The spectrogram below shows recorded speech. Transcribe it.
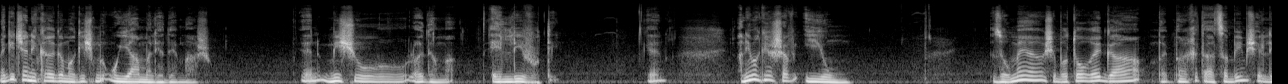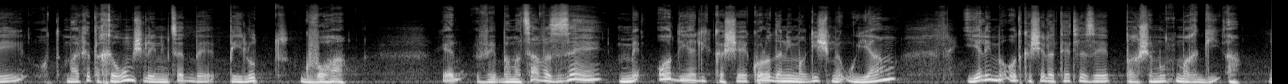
נגיד שאני כרגע מרגיש מאוים על ידי משהו. כן? מישהו, לא יודע מה, העליב אותי, כן? אני מרגיש עכשיו איום. זה אומר שבאותו רגע, במערכת העצבים שלי, מערכת החירום שלי נמצאת בפעילות גבוהה, כן? ובמצב הזה מאוד יהיה לי קשה, כל עוד אני מרגיש מאוים, יהיה לי מאוד קשה לתת לזה פרשנות מרגיעה. Mm-hmm.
